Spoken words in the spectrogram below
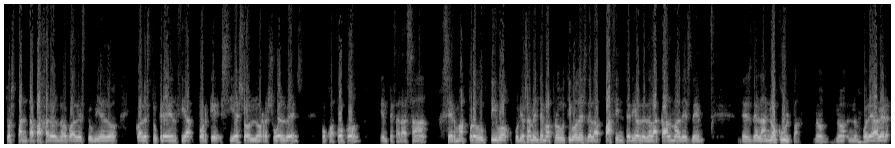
tu espantapájaros, ¿no? ¿Cuál es tu miedo? ¿Cuál es tu creencia? Porque si eso lo resuelves, poco a poco empezarás a ser más productivo, curiosamente más productivo desde la paz interior, desde la calma, desde, desde la no culpa, ¿no? No, puede haber,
